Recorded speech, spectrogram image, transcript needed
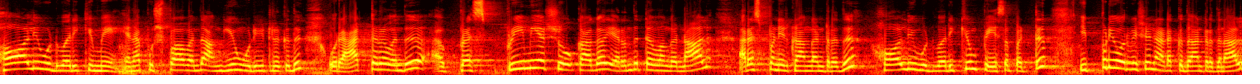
ஹாலிவுட் வரைக்குமே ஏன்னா புஷ்பா வந்து அங்கேயும் ஓடிட்டு இருக்குது ஒரு ஆக்டரை வந்து ப்ரெஸ் ப்ரீமியர் ஷோக்காக இறந்துட்டவங்கனால அரெஸ்ட் பண்ணியிருக்காங்கன்றது ஹாலிவுட் வரைக்கும் பேசப்பட்டு இப்படி ஒரு விஷயம் நடக்குதான்றதுனால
